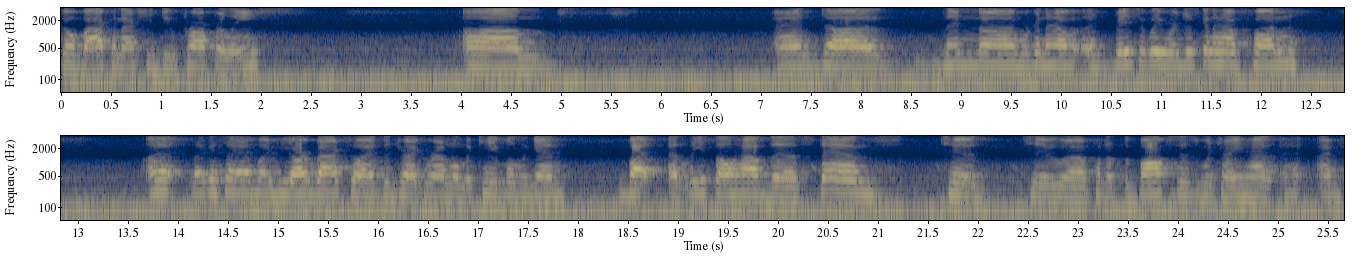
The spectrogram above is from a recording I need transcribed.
go back and actually do properly. Um, and uh, then uh, we're gonna have uh, basically we're just gonna have fun. I like I said, I have my VR back, so I have to drag around all the cables again. But at least I'll have the stands to to uh, put up the boxes, which I had I've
